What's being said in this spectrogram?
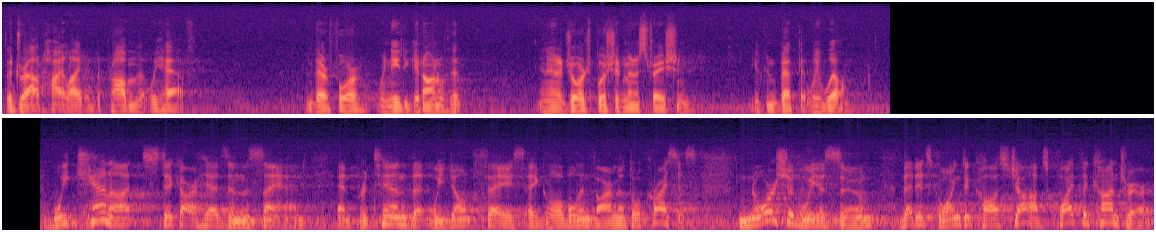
The drought highlighted the problem that we have. And therefore, we need to get on with it. And in a George Bush administration, you can bet that we will. We cannot stick our heads in the sand and pretend that we don't face a global environmental crisis. Nor should we assume that it's going to cost jobs. Quite the contrary.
